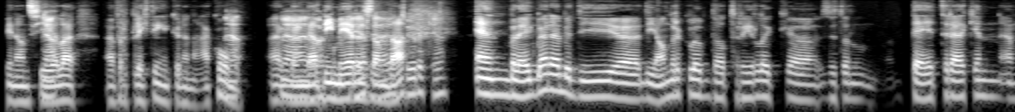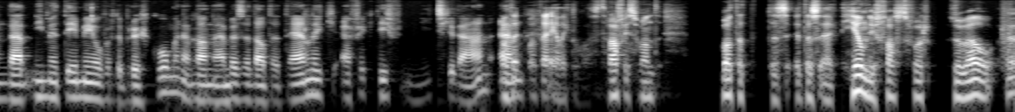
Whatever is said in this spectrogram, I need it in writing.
financiële ja. verplichtingen kunnen nakomen. Ja. ik denk dat niet meer is dan dat. Tuurlijk, en blijkbaar hebben die, die andere club dat redelijk zitten tijd trekken en daar niet meteen mee over de brug komen. En dan hebben ze dat uiteindelijk effectief gedaan. Wat, en... wat eigenlijk toch wel straf is, want wat het, het, is, het is eigenlijk heel nefast voor zowel uh,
